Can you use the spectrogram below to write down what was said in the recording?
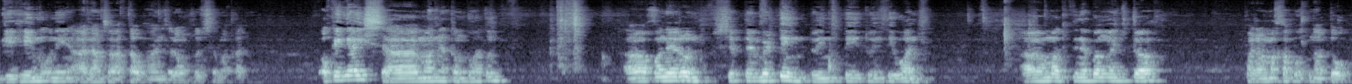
gihimo ni alang sa katawhan sa lungsod sa Makati. Okay guys, uh, mao na itong buhaton. Uh, Paneron, September 10, 2021. Uh, magtinabangay dito para makabot na to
